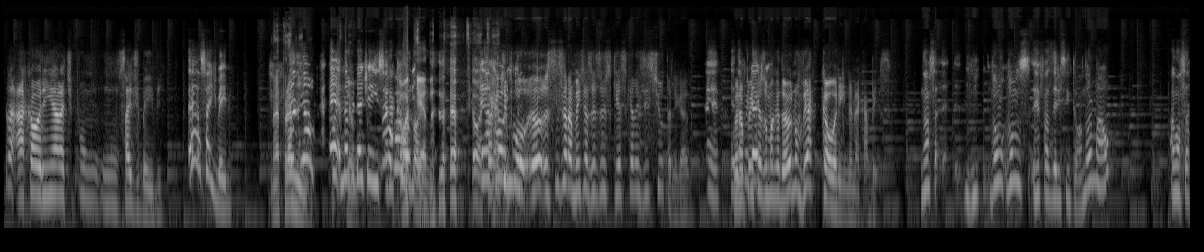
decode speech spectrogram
A Kaorinha era tipo um, um side baby. É a Side Baby. Não é pra mim. Não, é, na Eu- verdade é isso. Não, Era a não, É uma Kaorin. queda. É É a Só queda. que, Kaorin. tipo, eu, sinceramente, às vezes eu esqueço que ela existiu, tá ligado? É, Quando na eu penso verdade- em manga eu não vejo a Kaorin na minha cabeça. Nossa, vamos, vamos refazer isso então. A normal, a nossa,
